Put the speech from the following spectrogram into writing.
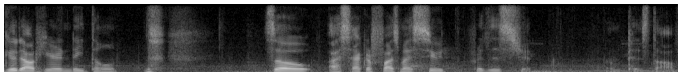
good out here and they don't. so I sacrificed my suit for this shit. I'm pissed off.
